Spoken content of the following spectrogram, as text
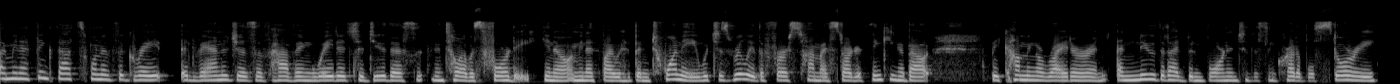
I mean, I think that's one of the great advantages of having waited to do this until I was 40. You know, I mean, if I had been 20, which is really the first time I started thinking about becoming a writer and, and knew that I'd been born into this incredible story,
